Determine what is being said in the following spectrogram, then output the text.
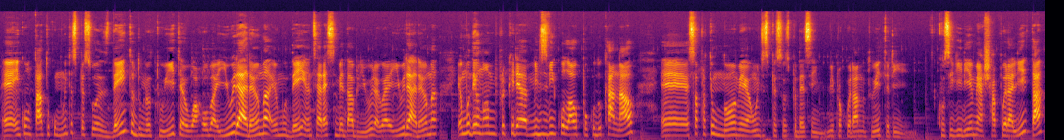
é, em contato com muitas pessoas dentro do meu Twitter, o arroba Yurarama, eu mudei, antes era SBW agora é Yurarama. Eu mudei o nome porque eu queria me desvincular um pouco do canal, é, só para ter um nome onde as pessoas pudessem me procurar no Twitter e conseguiria me achar por ali, tá?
